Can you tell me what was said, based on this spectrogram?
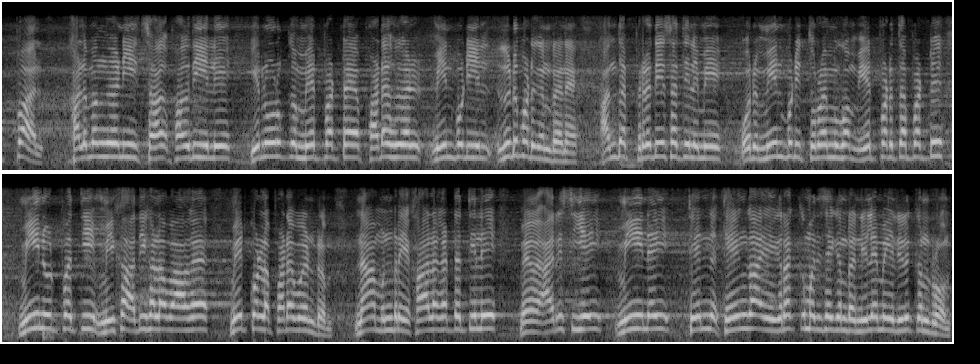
அப்பால் களுமங்கேணி ச- பகுதியிலே இருநூறுக்கும் மேற்பட்ட படகுகள் மீன்பிடியில் ஈடுபடுகின்றன. அந்த பிரதேசத்திலுமே ஒரு மீன்பிடி துறைமுகம் ஏற்படுத்தப்பட்டு மீன் உற்பத்தி மிக அதிகளவாக மேற்கொள்ளப்பட வேண்டும். நாம் இன்றைய காலகட்டத்திலே அரிசியை மீனை தென் தேங்காயை இறக்குமதி செய்கின்ற நிலைமையில் இருக்கின்றோம்.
